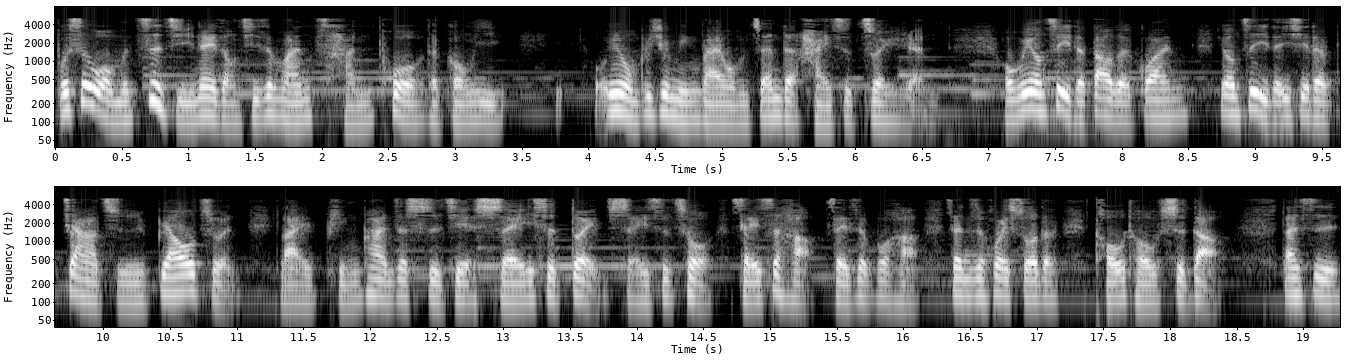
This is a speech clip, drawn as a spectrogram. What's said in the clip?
不是我们自己那种其实蛮残破的公义。因为我们必须明白，我们真的还是罪人。我们用自己的道德观，用自己的一些的价值标准来评判这世界，谁是对，谁是错，谁是好，谁是不好，甚至会说的头头是道。但是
